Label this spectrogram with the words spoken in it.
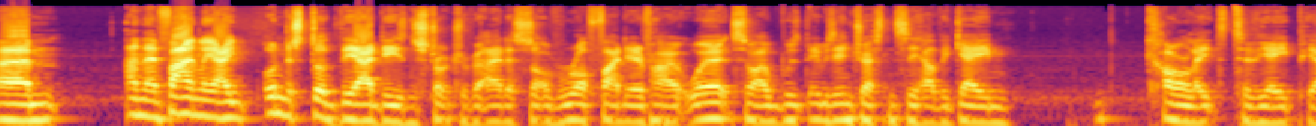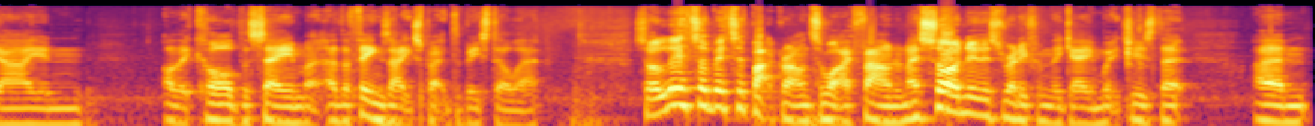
Um, and then finally, I understood the IDs and structure it. I had a sort of rough idea of how it worked, so I was it was interesting to see how the game correlates to the API and are they called the same? Are the things I expect to be still there? So a little bit of background to what I found, and I sort of knew this already from the game, which is that um,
